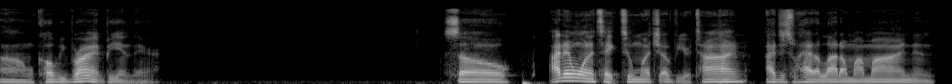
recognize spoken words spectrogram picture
um, Kobe Bryant being there. So I didn't want to take too much of your time. I just had a lot on my mind and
